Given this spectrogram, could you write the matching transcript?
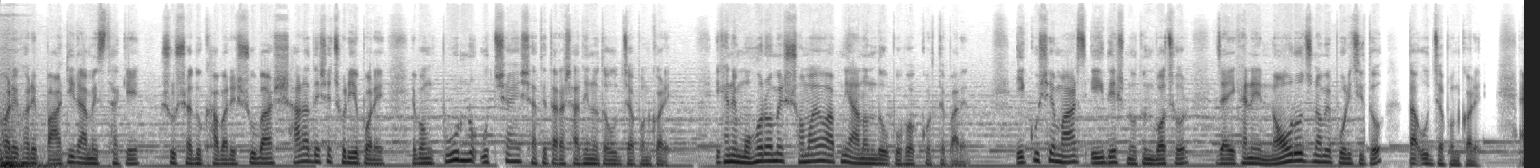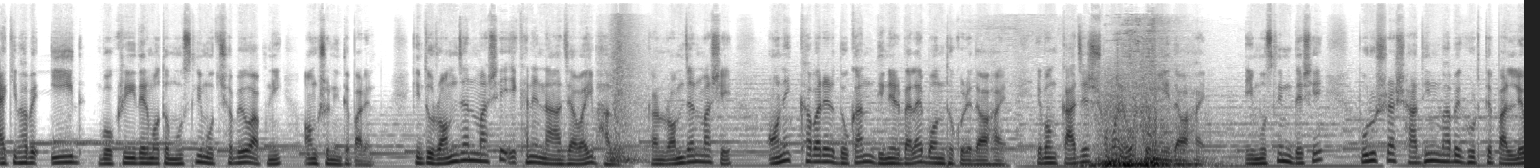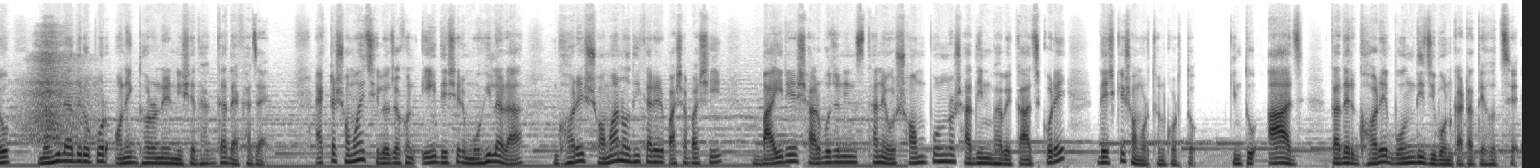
ঘরে ঘরে পার্টির আমেজ থাকে, সুস্বাদু খাবারের সুবাস সারা দেশে ছড়িয়ে পড়ে এবং পূর্ণ উৎসাহের সাথে তারা স্বাধীনতা উদযাপন করে। এখানে মোহরমের সময়ও আপনি আনন্দ উপভোগ করতে পারেন। একুশে মার্চ এই দেশ নতুন বছর, যা এখানে নওরোজ নামে পরিচিত, তা উদযাপন করে। একইভাবে ঈদ, বকরি ঈদের মতো মুসলিম উৎসবেও আপনি অংশ নিতে পারেন। কিন্তু রমজান মাসে এখানে না যাওয়াই ভালো, কারণ রমজান মাসে অনেক খাবারের দোকান দিনের বেলায় বন্ধ করে দেওয়া হয় এবং কাজের সময়ও কমিয়ে দেওয়া হয়। এই মুসলিম দেশে পুরুষরা স্বাধীনভাবে ঘুরতে পারলেও মহিলাদের ওপর অনেক ধরনের নিষেধাজ্ঞা দেখা যায়। একটা সময় ছিল যখন এই দেশের মহিলারা ঘরে সমান অধিকারের পাশাপাশি বাইরের সার্বজনীন স্থানেও সম্পূর্ণ স্বাধীনভাবে কাজ করে দেশকে সমর্থন করত। কিন্তু আজ তাদের ঘরে বন্দি জীবন কাটাতে হচ্ছে।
